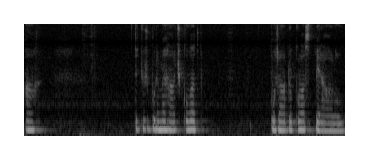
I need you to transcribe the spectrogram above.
A teď už budeme háčkovat pořád dokola spirálou.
